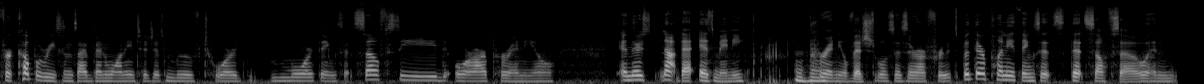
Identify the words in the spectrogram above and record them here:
for a couple reasons, I've been wanting to just move towards more things that self seed or are perennial. And there's not that as many perennial vegetables as there are fruits, but there are plenty of things that's, that self sow and,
